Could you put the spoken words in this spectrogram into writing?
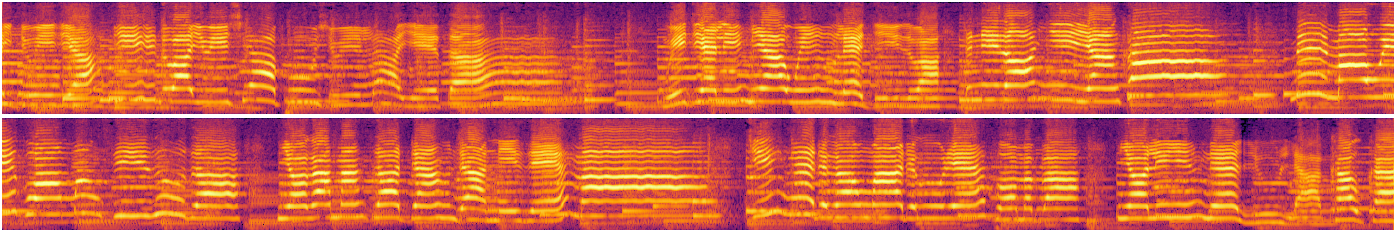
လိုက်တွေ့ကြပြေးသွား၍ရှာဖူးရွှေလာရဲ့သာငွေကြယ်လေးမြဝင်းလက်ကြည်စွာတနေ့တော်ညရန်ခါမိမဝေးကွာမောင်စီစုသာမျောကမှန်စာတန်းတာနေစေမှာကြီးငဲ့တကောင်မတကူတဲ့ပေါ်မပါမျောလင်းနဲ့လူလာခောက်ခါ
